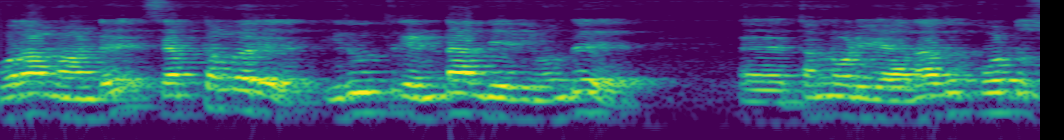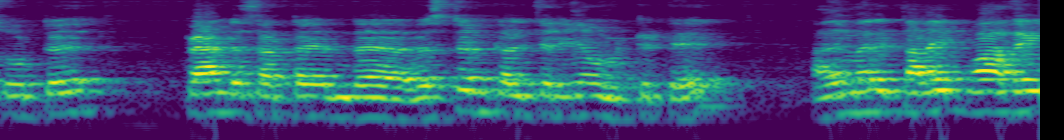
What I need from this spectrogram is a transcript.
ஓராம் ஆண்டு செப்டம்பர் இருபத்தி ரெண்டாம் தேதி வந்து தன்னுடைய அதாவது கோட்டு சூட்டு பேண்ட் சட்டை இந்த வெஸ்டர்ன் கல்ச்சரையும் விட்டுட்டு அதே மாதிரி தலைப்பாகை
